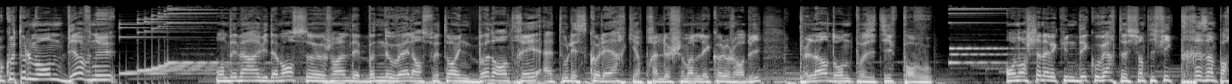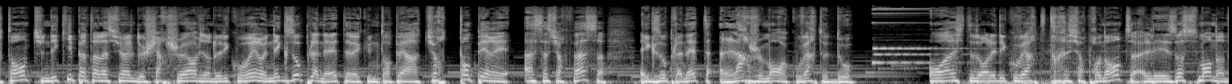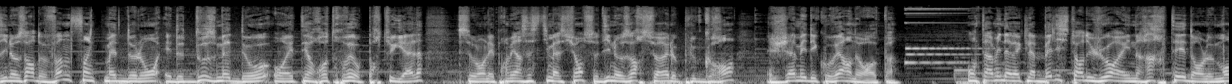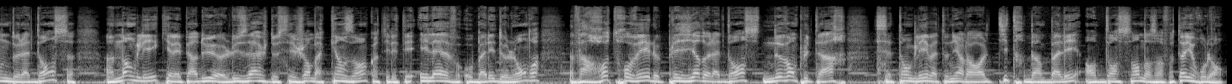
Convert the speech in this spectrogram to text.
Coucou tout le monde, bienvenue on démarre évidemment ce journal des bonnes nouvelles en souhaitant une bonne rentrée à tous les scolaires qui reprennent le chemin de l'école aujourd'hui. Plein d'ondes positives pour vous. On enchaîne avec une découverte scientifique très importante. Une équipe internationale de chercheurs vient de découvrir une exoplanète avec une température tempérée à sa surface, exoplanète largement recouverte d'eau. On reste dans les découvertes très surprenantes. Les ossements d'un dinosaure de 25 mètres de long et de 12 mètres de haut ont été retrouvés au Portugal. Selon les premières estimations, ce dinosaure serait le plus grand jamais découvert en Europe. On termine avec la belle histoire du jour et une rareté dans le monde de la danse. Un Anglais qui avait perdu l'usage de ses jambes à 15 ans quand il était élève au ballet de Londres va retrouver le plaisir de la danse 9 ans plus tard. Cet Anglais va tenir le rôle titre d'un ballet en dansant dans un fauteuil roulant.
